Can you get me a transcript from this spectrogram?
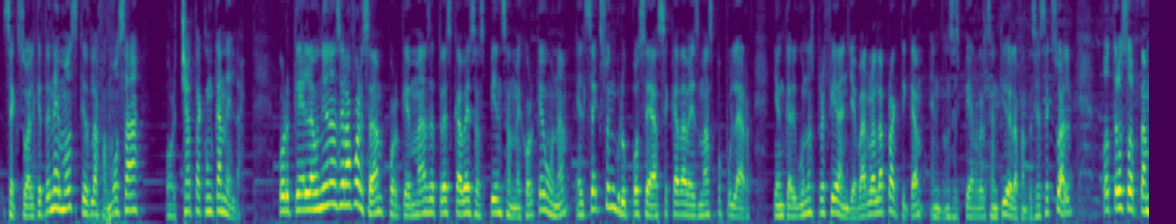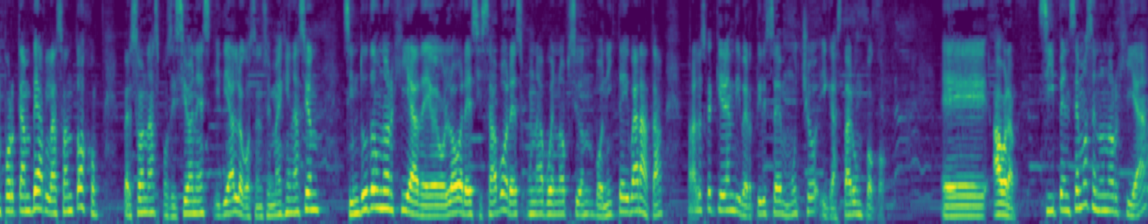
sexual que tenemos, que es la famosa horchata con canela. Porque la unión hace la fuerza, porque más de tres cabezas piensan mejor que una, el sexo en grupo se hace cada vez más popular, y aunque algunos prefieran llevarlo a la práctica, entonces pierde el sentido de la fantasía sexual, otros optan por cambiarla a su antojo. Personas, posiciones y diálogos en su imaginación. Sin duda una orgía de olores y sabores, una buena opción bonita y barata para los que quieren divertirse mucho y gastar un poco. Eh, ahora, si pensemos en una orgía,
